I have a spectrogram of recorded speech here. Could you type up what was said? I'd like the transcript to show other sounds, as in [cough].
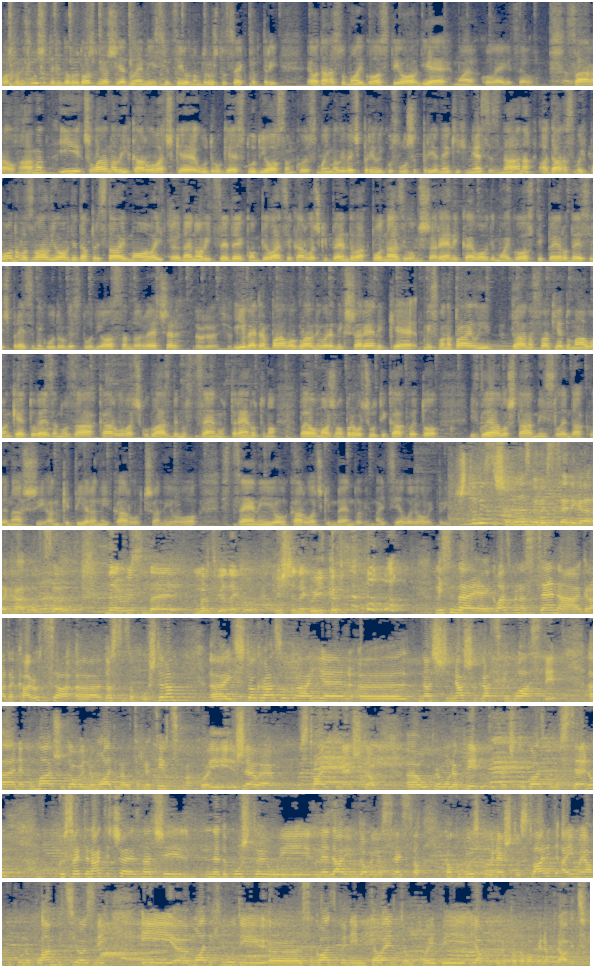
Poštovani slušatelji, dobrodošli u još jednu emisiju o civilnom društvu Sektor 3. Evo danas su moji gosti ovdje, moja kolegica evo, Sara Alhamad i članovi Karlovačke udruge Studio 8 koju smo imali već priliku slušati prije nekih mjesec dana, a danas smo ih ponovo zvali ovdje da predstavimo ovaj e, najnoviji CD kompilacija Karlovačkih bendova pod nazivom Šarenika. Evo ovdje moji gosti, Pero Desović, predsjednik udruge Studio 8, dobar večer. Dobro večer. I Vedran Pavlov, glavni urednik Šarenike. Mi smo napravili danas svak jednu malu anketu vezanu za Karlovačku glazbenu scenu trenutno, pa evo možemo prvo čuti kako je to izgledalo šta misle dakle naši anketirani Karlovčani o sceni i o karlovačkim bendovima i cijeloj ovoj priči. Što misliš o glazbenoj sceni grada Karlovca? Ne, mislim da je mrtvio nego, više nego ikad. Mislim da je glazbena scena grada Karuca e, dosta zapuštena e, iz tog razloga jer znači, naše gradske vlasti ne pomažu dovoljno mladim alternativcima koji žele ostvariti nešto, upravo unaprijediti znači, tu glazbenu scenu. Kroz sve te natječaje znači, ne dopuštaju i ne daju im dovoljno sredstva kako bi uspjeli nešto ostvariti, a ima jako puno ambicioznih i mladih ljudi sa glazbenim talentom koji bi jako puno toga mogli napraviti.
